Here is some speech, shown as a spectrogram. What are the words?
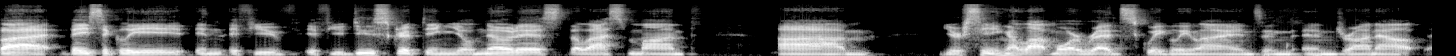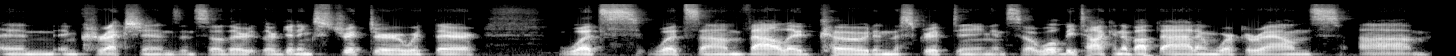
But basically, in if you if you do scripting, you'll notice the last month, um, you're seeing a lot more red squiggly lines and and drawn out and and corrections and so they're they're getting stricter with their what's what's um, valid code in the scripting and so we'll be talking about that and workarounds um,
